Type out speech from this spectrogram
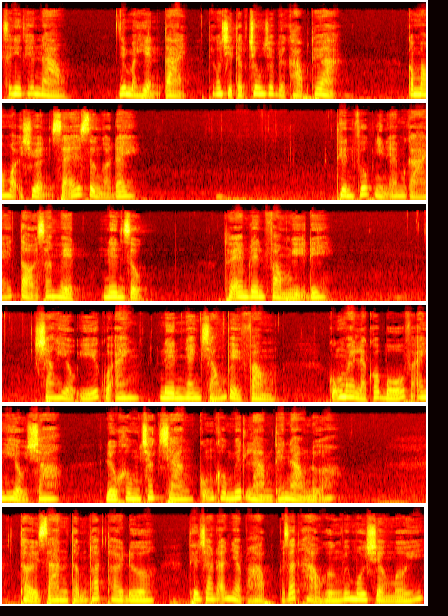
sẽ như thế nào, Nhưng mà hiện tại Thì con chỉ tập trung cho việc học thôi ạ. Con mong mọi chuyện sẽ dừng ở đây. Thiên Phúc nhìn em gái tỏ ra mệt, Nên dục Thôi em lên phòng nghỉ đi. Sang hiểu ý của anh Nên nhanh chóng về phòng. Cũng may là có bố và anh hiểu cho. Nếu không chắc Trang cũng không biết làm thế nào nữa. Thời gian thấm thoát thoi đưa, Thiên Trang đã nhập học và rất hào hứng với môi trường mới.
